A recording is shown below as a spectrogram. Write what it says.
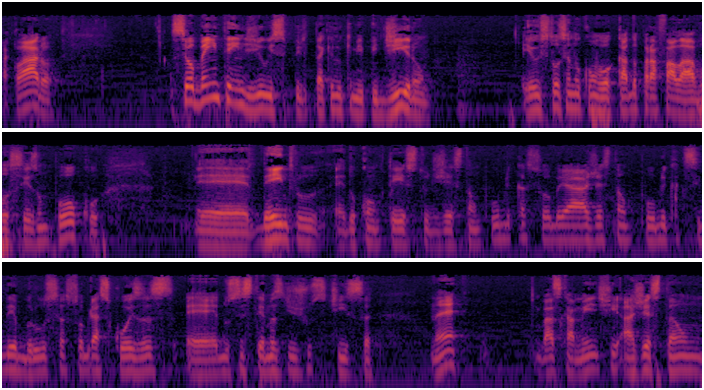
Tá claro? Se eu bem entendi o espírito daquilo que me pediram, eu estou sendo convocado para falar a vocês um pouco é, dentro é, do contexto de gestão pública sobre a gestão pública que se debruça sobre as coisas é, dos sistemas de justiça, né? Basicamente a gestão,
